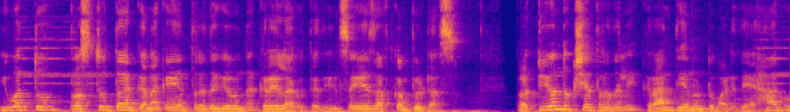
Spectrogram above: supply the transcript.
ಇವತ್ತು ಪ್ರಸ್ತುತ ಗಣಕಯಂತ್ರದ ಒಂದು ಕರೆಯಲಾಗುತ್ತದೆ. ಇಟ್ಸ್ ಏಜ್ ಆಫ್ ಕಂಪ್ಯೂಟರ್ಸ್ ಪ್ರತಿಯೊಂದು ಕ್ಷೇತ್ರದಲ್ಲಿ ಕ್ರಾಂತಿಯನ್ನುಂಟು ಮಾಡಿದೆ. ಹಾಗೂ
